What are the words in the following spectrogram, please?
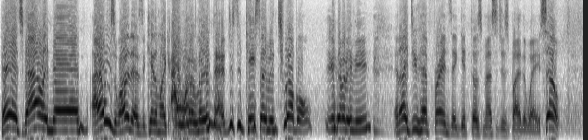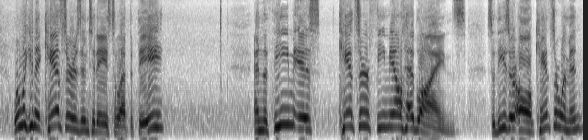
hey, it's valid, man. I always wanted it as a kid. I'm like, I want to learn that just in case I'm in trouble. You know what I mean? And I do have friends that get those messages, by the way. So, we're looking at cancers in today's telepathy. And the theme is cancer female headlines. So, these are all cancer women,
